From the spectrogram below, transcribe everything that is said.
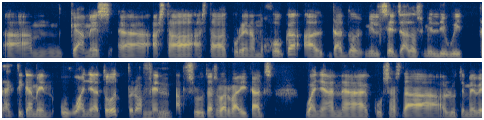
um, que a més uh, estava, estava corrent amb Hoka, el, de 2016 a 2018 pràcticament ho guanya tot, però fent uh -huh. absolutes barbaritats, guanyant uh, curses de l'UTMB,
